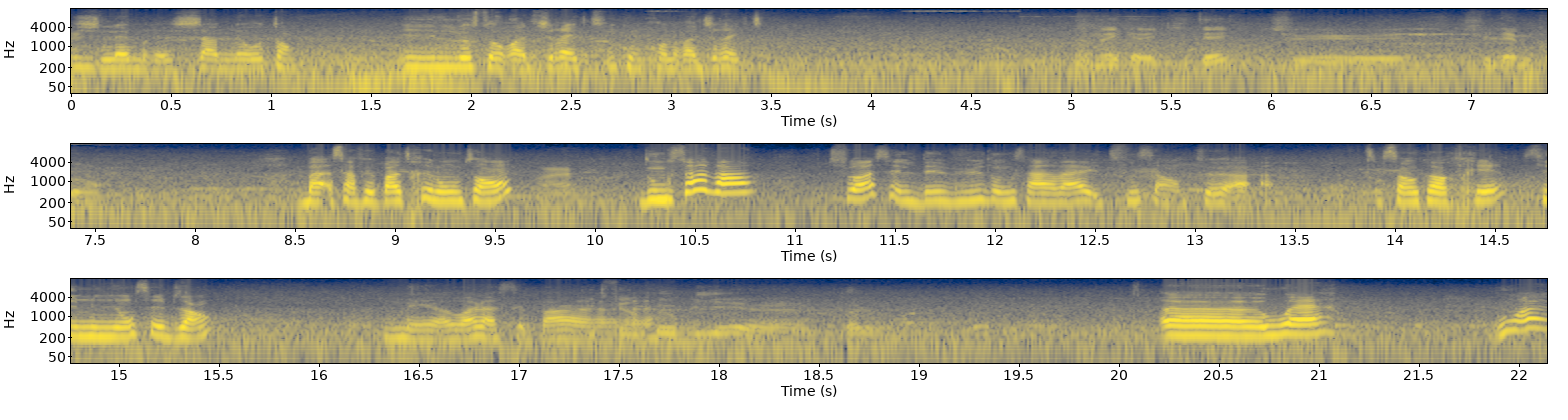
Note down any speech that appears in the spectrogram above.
Ouais. je l'aimerais jamais autant. Il le saura direct, il comprendra direct. Le mec avec qui t'es, tu, tu l'aimes comment? Bah ça fait pas très longtemps, Ouais. donc ça va. Tu vois, c'est le début, donc ça va et tout, c'est un peu. euh, c'est encore frais, c'est mignon, c'est bien. Mais euh, voilà, c'est pas. Il te fait un peu oublier euh, Paul? Euh, ouais. Ouais,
